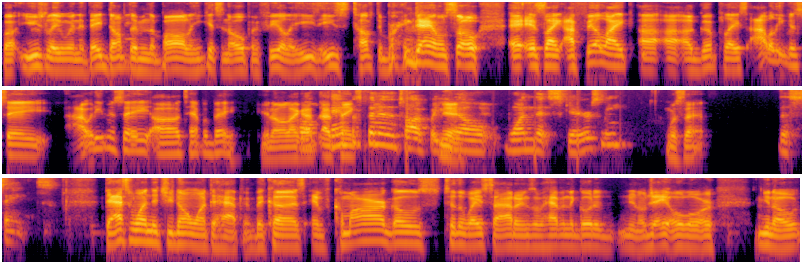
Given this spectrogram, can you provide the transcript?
But usually when if they dump him the ball and he gets in the open field, he's he's tough to bring down. So it's like I feel like a, a good place. I will even say I would even say uh, Tampa Bay. You know, like Well, I, I Tampa's think it's been in the talk, but you Yeah. know, one that scares me: what's that? the Saints. that's one that you don't want to happen because if Kamar goes to the wayside or ends up having to go to you know jail or you know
